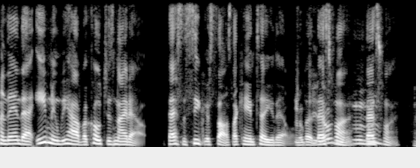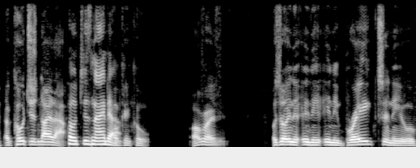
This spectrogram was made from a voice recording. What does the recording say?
And then that evening we have a coach's night out. That's the secret sauce. I can't tell you that one, but that's no, fun. mhm. That's fun. a coach's night out. Coach's night out. Okay, cool. All right. So any any, any breaks, any food?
